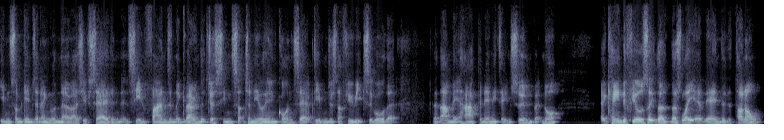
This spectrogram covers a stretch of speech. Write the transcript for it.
even some games in England now, as you've said, and, and seeing fans in the ground that just seemed such an alien concept even just a few weeks ago that that that might happen anytime soon. But no, it kind of feels like there, there's light at the end of the tunnel.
